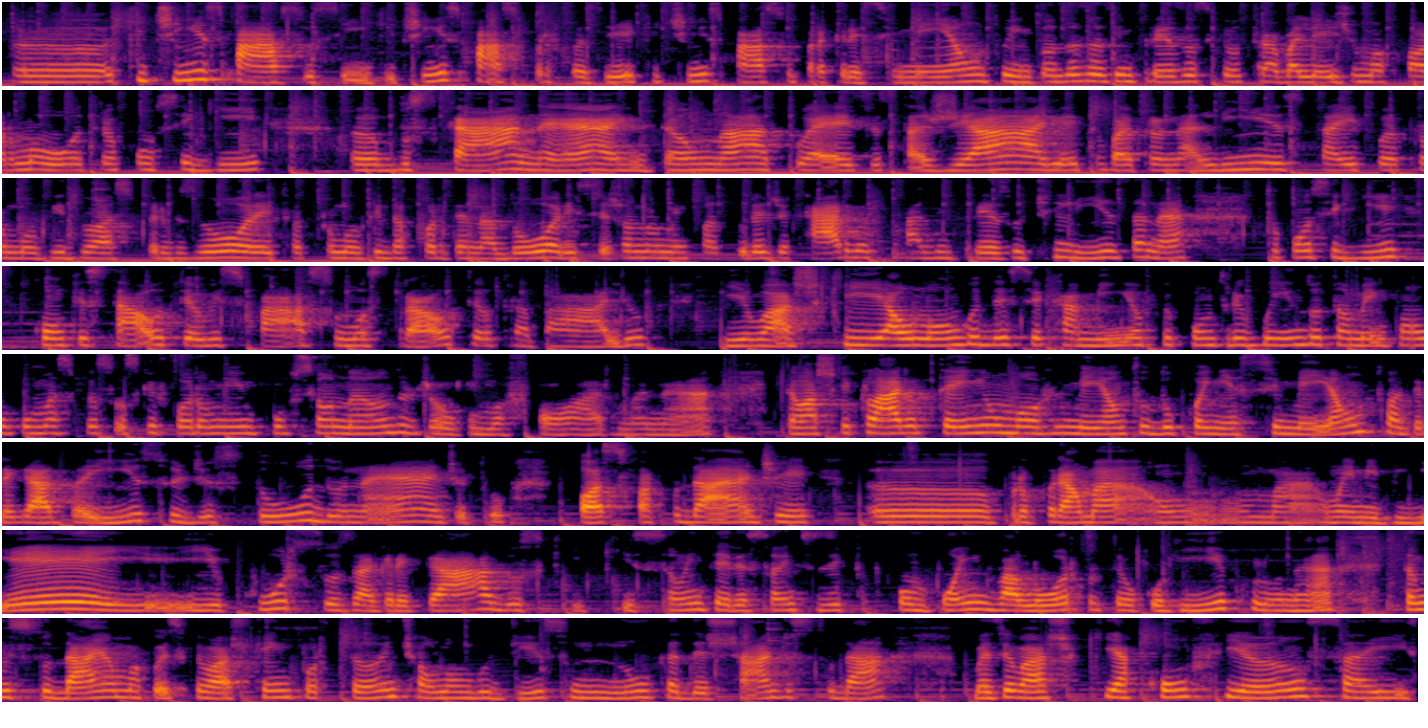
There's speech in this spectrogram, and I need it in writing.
uh, que tinha espaço, sim, que tinha espaço para fazer, que tinha espaço para crescimento. Em todas as empresas que eu trabalhei de uma forma ou outra, eu consegui uh, buscar, né? Então lá tu és estagiário, aí tu vai para analista, aí tu é promovido a supervisor, aí tu é promovido a coordenador, e seja a nomenclatura de cargo que cada empresa utiliza, né? Tu conseguir conquistar o teu espaço, mostrar o teu trabalho e eu acho que ao longo desse caminho eu fui contribuindo também com algumas pessoas que foram me impulsionando de alguma forma, né? Então acho que claro tem um movimento do conhecimento agregado a isso, de estudo, né? De tu pós-faculdade uh, procurar uma, uma, um MBA e, e, cursos agregados que, que são interessantes e que compõem valor para o teu currículo, né? Então estudar é uma coisa que eu acho que é importante ao longo disso, nunca deixar de estudar, mas eu acho que a confiança e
